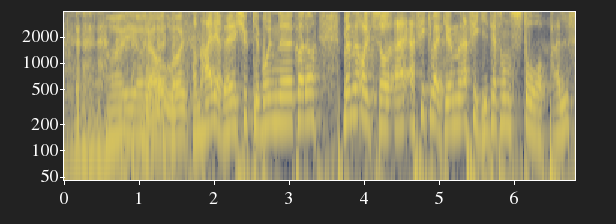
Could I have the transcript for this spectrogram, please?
Oi, oi, Det er alvor. Men her er det tjukke bånd, eh, karer. Men altså, jeg, jeg fikk verken Jeg fikk ikke helt sånn ståpels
